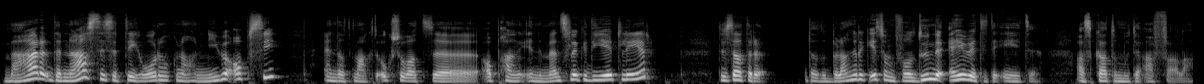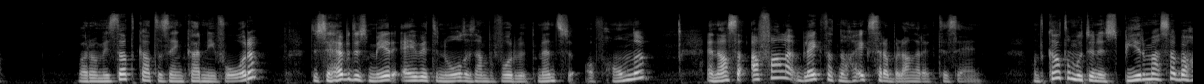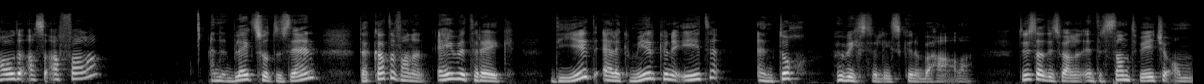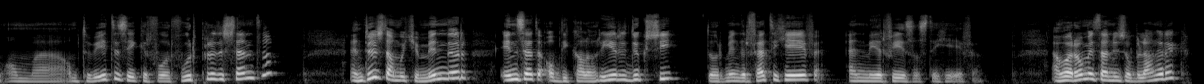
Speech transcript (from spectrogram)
Maar daarnaast is er tegenwoordig ook nog een nieuwe optie. En dat maakt ook zo wat uh, opgang in de menselijke dieetleer. Dus dat er dat het belangrijk is om voldoende eiwitten te eten als katten moeten afvallen. Waarom is dat? Katten zijn carnivoren, dus ze hebben dus meer eiwitten nodig dan bijvoorbeeld mensen of honden. En als ze afvallen, blijkt dat nog extra belangrijk te zijn. Want katten moeten hun spiermassa behouden als ze afvallen. En het blijkt zo te zijn dat katten van een eiwitrijk dieet eigenlijk meer kunnen eten en toch gewichtsverlies kunnen behalen. Dus dat is wel een interessant weetje om, om, uh, om te weten, zeker voor voerproducenten. En dus dan moet je minder inzetten op die caloriereductie door minder vet te geven en meer vezels te geven. En waarom is dat nu zo belangrijk?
